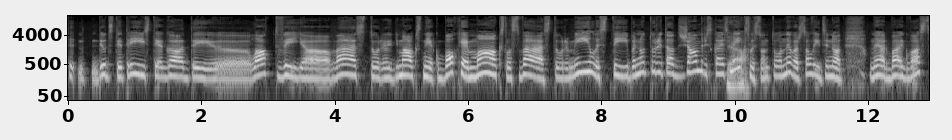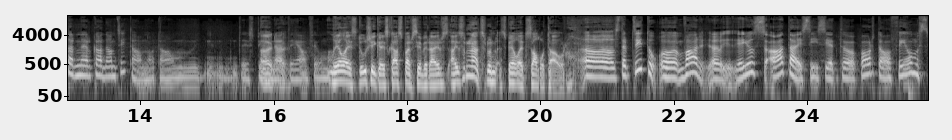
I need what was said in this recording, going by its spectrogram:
20. 30. gadi uh, Latvija, vēsture, mākslinieku bohēma mākslas vēsture, mīlestība, nu, tur ir tāds žanriskais Jā. mikslis, un to nevar salīdzināt ne ar baigu vasaru, ne ar kādām citām no tām tevis pieminētajām filmām. Lielais dušīgais Kaspars jau ir aizrunāts un spēlēt salutauru. Uh, starp citu, uh, var, uh, ja jūs attaisīsiet uh, portālu filmas,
